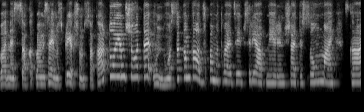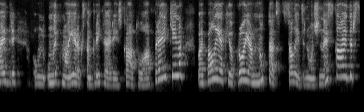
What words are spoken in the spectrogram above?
vai mēs, saka, vai mēs ejam uz priekšu un sakārtojam šo te un nosakam, kādas pamatvaidzības ir jāapmierina šai summai skaidri un, un likumā ierakstam kritērijus, kā to aprēķina, vai paliek joprojām nu, tāds salīdzinoši neskaidrs,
